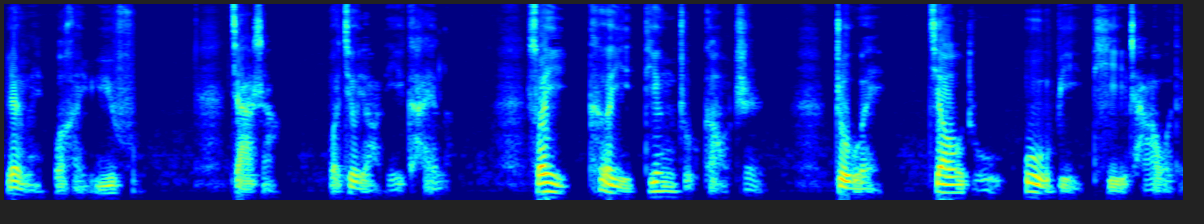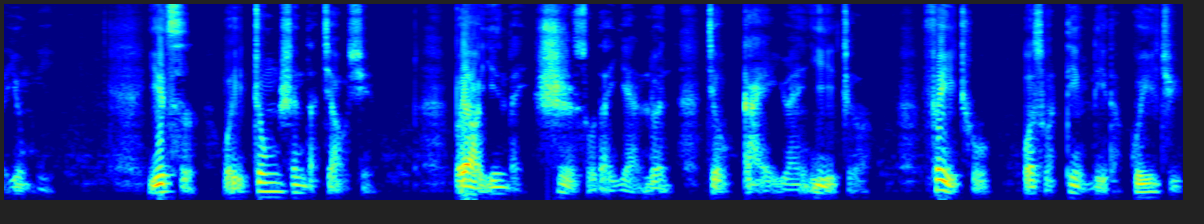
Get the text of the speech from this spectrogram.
认为我很迂腐，加上。我就要离开了，所以特意叮嘱告知诸位教读务必体察我的用意，以此为终身的教训。不要因为世俗的言论就改元易辙，废除我所订立的规矩。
